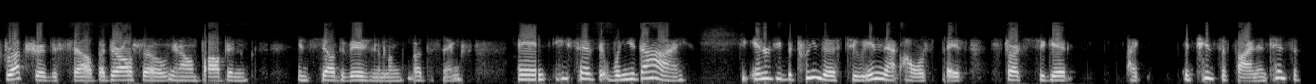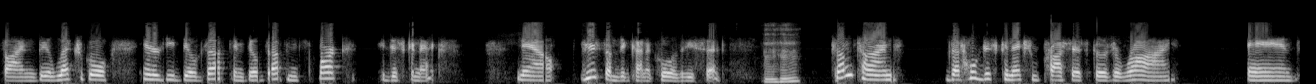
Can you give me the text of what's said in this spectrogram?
structure of the cell, but they're also, you know, involved in in cell division, among other things. And he says that when you die, the energy between those two in that hollow space starts to get like intensify and intensify, and the electrical energy builds up and builds up, and spark it disconnects. Now, here's something kind of cool that he said. Mm-hmm. Sometimes that whole disconnection process goes awry, and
